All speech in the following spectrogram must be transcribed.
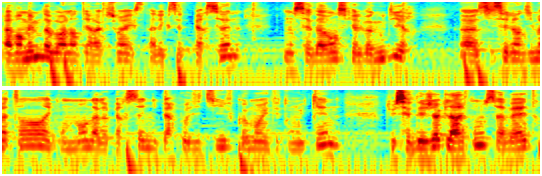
avant même d'avoir l'interaction avec, cette personne, on sait d'avance ce qu'elle va nous dire. Euh, si c'est lundi matin et qu'on demande à la personne hyper positive comment était ton week-end, tu sais déjà que la réponse ça va être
